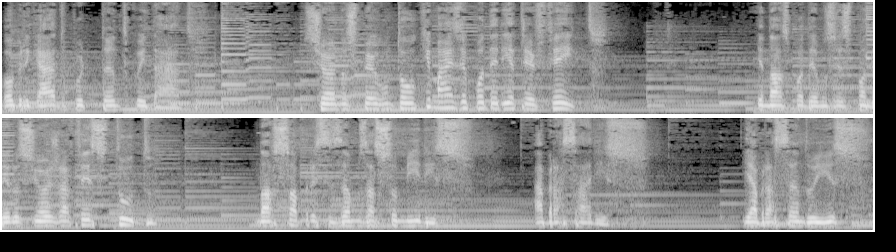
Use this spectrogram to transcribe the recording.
Obrigado por tanto cuidado. O Senhor nos perguntou o que mais eu poderia ter feito. E nós podemos responder: o Senhor já fez tudo. Nós só precisamos assumir isso, abraçar isso. E abraçando isso,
